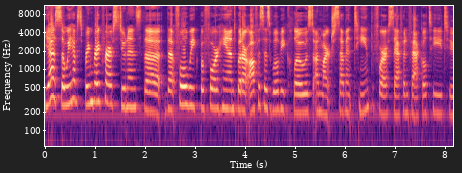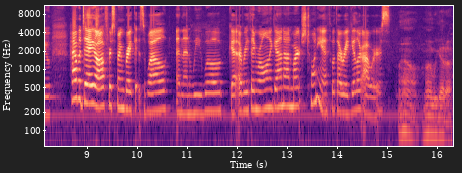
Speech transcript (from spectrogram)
Yes, so we have spring break for our students the that full week beforehand, but our offices will be closed on March 17th for our staff and faculty to have a day off for spring break as well, and then we will get everything rolling again on March 20th with our regular hours. Wow. Well, we got a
